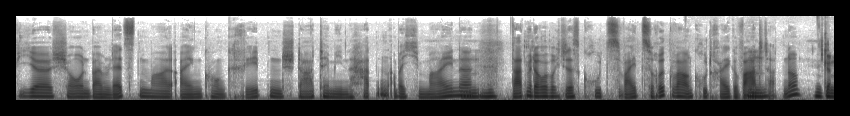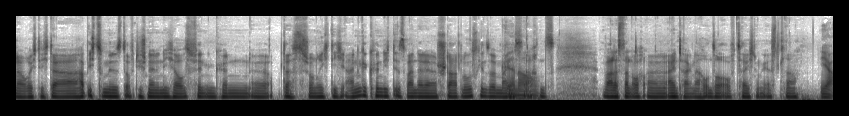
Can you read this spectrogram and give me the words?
wir schon beim letzten Mal einen konkreten Starttermin hatten. Aber ich meine, mhm. da hatten wir darüber berichtet, dass Q2 zurück war und Q3 gewartet mhm. hat, ne? Genau, richtig. Da habe ich zumindest auf die Schnelle nicht herausfinden können, äh, ob das schon richtig angekündigt ist, wann da der Start losgehen soll meines genau. Erachtens war das dann auch äh, ein Tag nach unserer Aufzeichnung erst klar. Ja.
